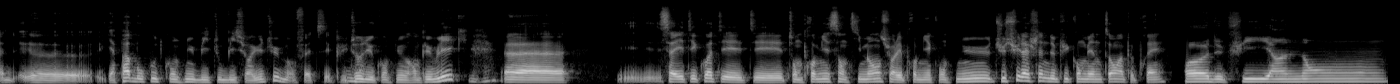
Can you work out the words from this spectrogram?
euh, il n'y a pas beaucoup de contenu B2B sur YouTube, en fait. C'est plutôt du contenu grand public. Mm-hmm. Ça a été quoi ton premier sentiment sur les premiers contenus? Tu suis la chaîne depuis combien de temps à peu près? Oh, Depuis un an,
